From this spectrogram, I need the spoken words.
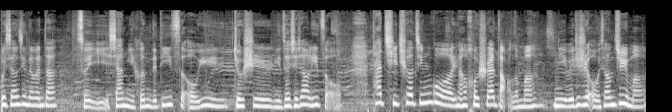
不相信的问他：“所以虾米和你的第一次偶遇就是你在学校里走，他骑车经过，然后摔倒了吗？你以为这是偶像剧吗？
